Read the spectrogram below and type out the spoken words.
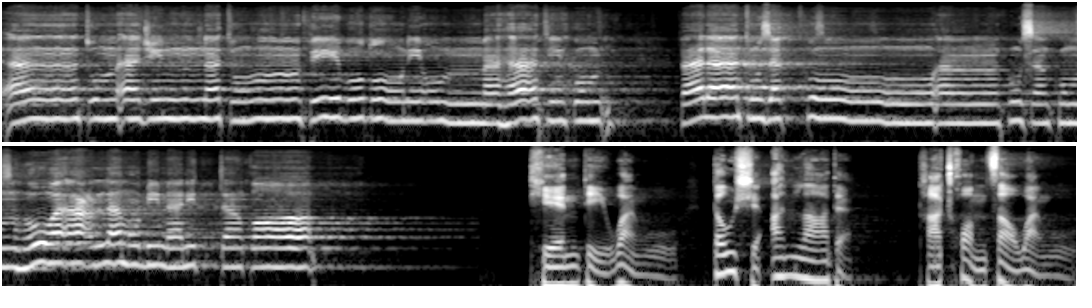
أنتم أجنة في بطون أمهاتكم فلا تزكوا أنفسكم هو أعلم بمن اتقى 天地万物 都是安拉的，他创造万物，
